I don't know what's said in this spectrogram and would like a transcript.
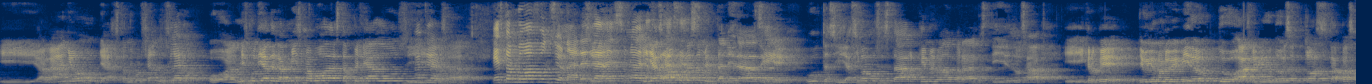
y al año ya se están divorciando. Claro. O al mismo día de la misma boda están peleados y... Ah, claro. o sea, Esto no va a funcionar, es, Sí. la, es una de las y ya se va frases. esa mentalidad de Sí. que, puta, si así vamos a estar, ¿qué me va a parar el destino? O sea, y, y creo que, digo, yo no lo he vivido, tú has vivido todas esas, todas esas etapas,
